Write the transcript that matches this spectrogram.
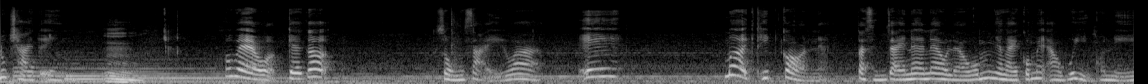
ลูกชายตัวเองอืมป้าแววอะ แกก็สงสัยว่า เอ๊ะเมื่ออาทิตย์ก่อนเนี่ย ตัดสินใจแน่ๆแล้วว่ายังไงก็ไม่เอาผู้หญิงคนนี้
